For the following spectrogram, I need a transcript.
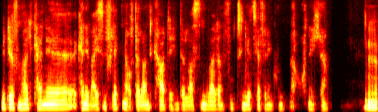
Wir dürfen halt keine, keine weißen Flecken auf der Landkarte hinterlassen, weil dann funktioniert es ja für den Kunden auch nicht, ja. Ja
